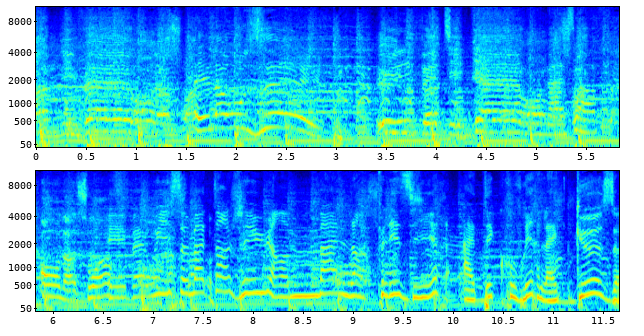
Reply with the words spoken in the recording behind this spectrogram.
un verre, on a soif. Elle a osé Une petite bière, on a soif. On a soif Eh ben oui, ce matin, j'ai eu un malin plaisir à découvrir la gueuse.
